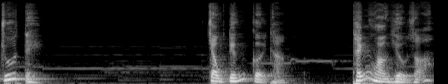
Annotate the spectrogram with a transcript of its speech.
chúa tể. Trong tiếng cười thảm, Thánh Hoàng hiểu rõ,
